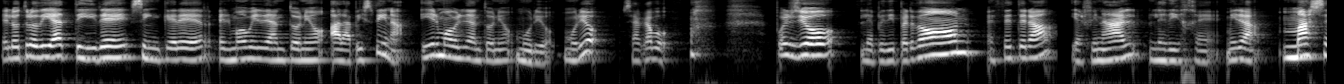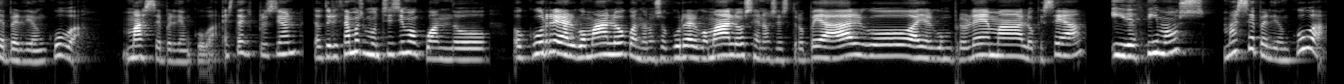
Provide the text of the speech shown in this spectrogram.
el otro día tiré sin querer el móvil de Antonio a la piscina y el móvil de Antonio murió. Murió, se acabó. pues yo le pedí perdón, etc. Y al final le dije, mira, más se perdió en Cuba más se perdió en Cuba. Esta expresión la utilizamos muchísimo cuando ocurre algo malo, cuando nos ocurre algo malo, se nos estropea algo, hay algún problema, lo que sea, y decimos, más se perdió en Cuba.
